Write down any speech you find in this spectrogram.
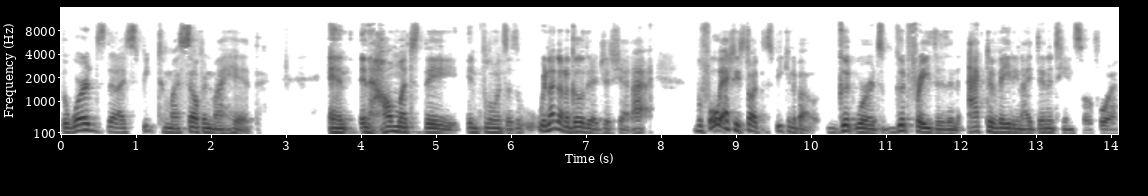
the words that I speak to myself in my head and and how much they influence us. We're not going to go there just yet. I before we actually start speaking about good words, good phrases and activating identity and so forth.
